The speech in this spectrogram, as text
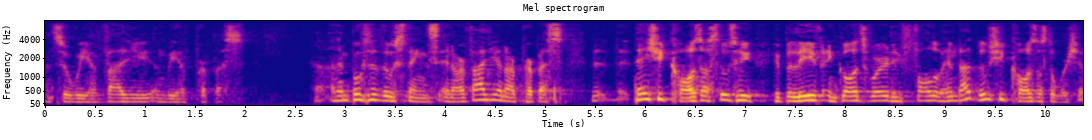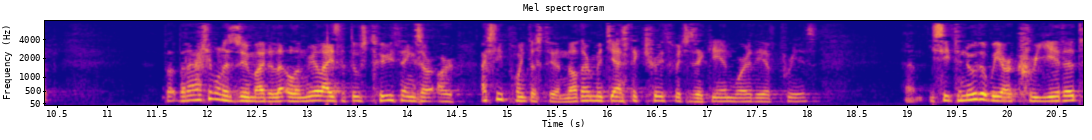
And so we have value and we have purpose. And in both of those things, in our value and our purpose, they should cause us, those who, who believe in God's word, who follow Him, that, those should cause us to worship. But, but I actually want to zoom out a little and realize that those two things are, are actually point us to another majestic truth, which is again worthy of praise. Um, you see, to know that we are created,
